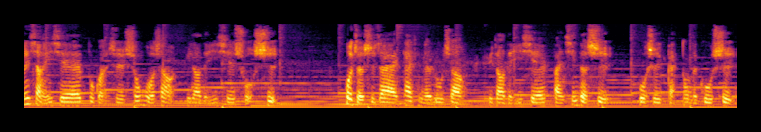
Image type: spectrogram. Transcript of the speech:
分享一些不管是生活上遇到的一些琐事，或者是在带团的路上遇到的一些烦心的事，或是感动的故事，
